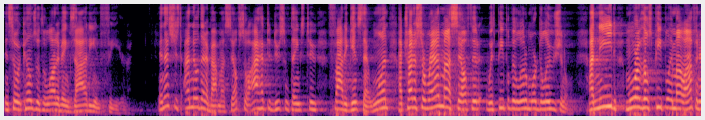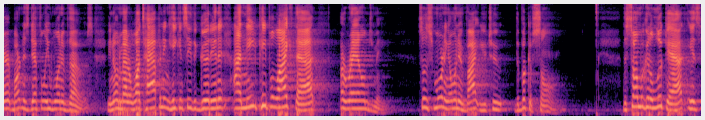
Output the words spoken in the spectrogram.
And so it comes with a lot of anxiety and fear. And that's just, I know that about myself, so I have to do some things to fight against that. One, I try to surround myself that, with people that are a little more delusional. I need more of those people in my life, and Eric Barton is definitely one of those. You know, no matter what's happening, he can see the good in it. I need people like that around me. So this morning, I want to invite you to the book of Psalm. The psalm we're going to look at is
